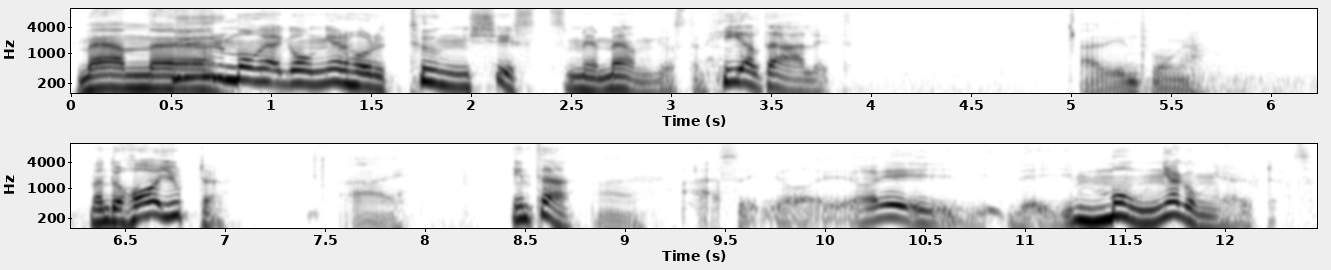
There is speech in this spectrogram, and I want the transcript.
Men... eh, Hur många gånger har du tungkyssts med män Gusten? Helt ärligt. Nej, det är inte många. Men du har gjort det? Nej. Inte? nej. Alltså jag, jag är, många gånger jag har gjort det alltså.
